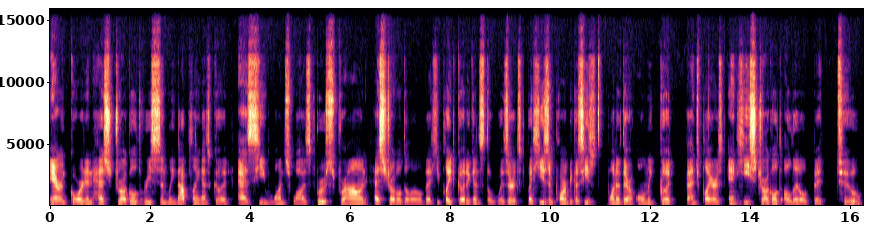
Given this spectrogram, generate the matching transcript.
Aaron Gordon has struggled recently, not playing as good as he once was. Bruce Brown has struggled a little bit. He played good against the Wizards, but he's important because he's one of their only good bench players, and he struggled a little bit too.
